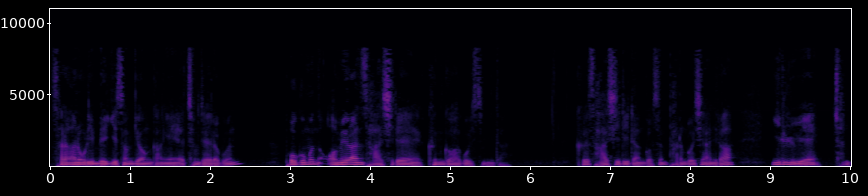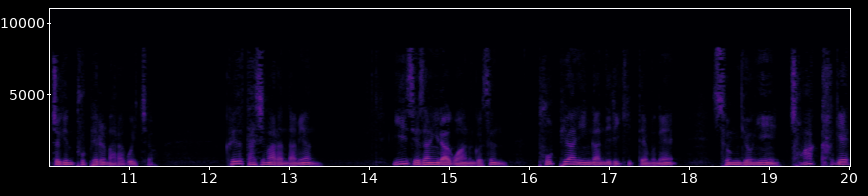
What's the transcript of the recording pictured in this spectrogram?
사랑하는 우리 매기성경 강의 애청자 여러분, 복음은 엄연한 사실에 근거하고 있습니다. 그 사실이란 것은 다른 것이 아니라 인류의 전적인 부패를 말하고 있죠. 그래서 다시 말한다면 이 세상이라고 하는 것은 부패한 인간들이기 때문에 성경이 정확하게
